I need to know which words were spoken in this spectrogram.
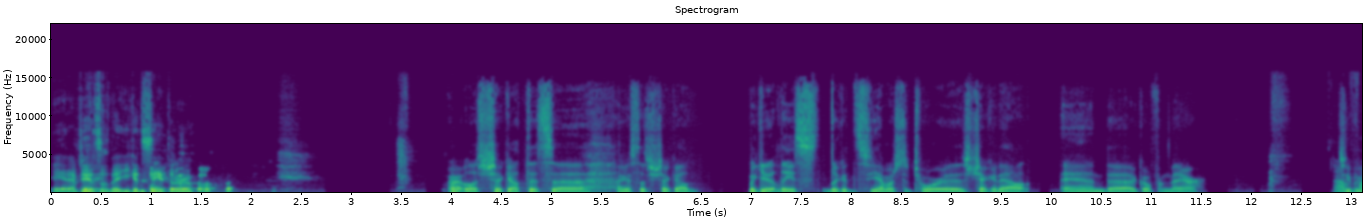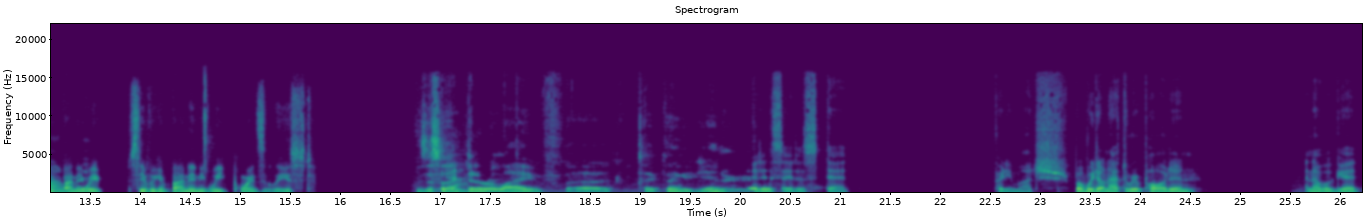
Yeah, that feels something you can see through. all right. Well, let's check out this. Uh, I guess let's check out. We can at least look at see how much the tour is, check it out, and uh, go from there. I'm see if we can find any weak. See if we can find any weak points at least. Is this a Yeah. dead or alive uh, type thing again, or It is. It is dead. Pretty much, but we don't have to report in, and I will get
